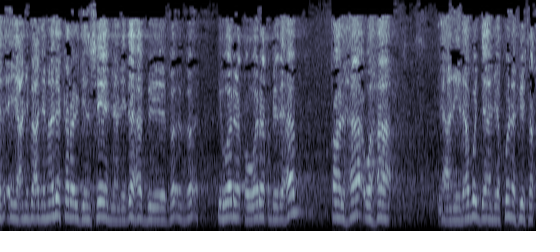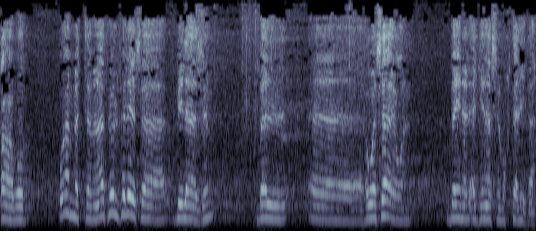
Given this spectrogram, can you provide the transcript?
يعني بعد ما ذكر الجنسين يعني ذهب بورق وورق بذهب قال هاء وهاء يعني لابد أن يكون في تقابض. وأما التماثل فليس بلازم بل آه هو سائغ بين الأجناس المختلفة.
